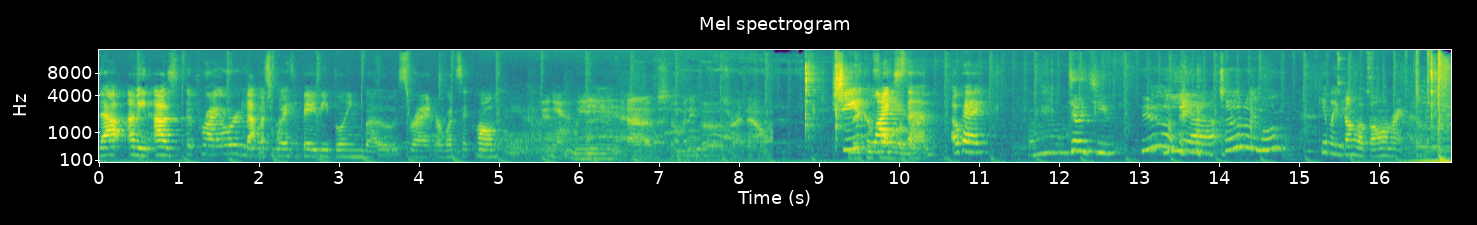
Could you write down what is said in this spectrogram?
that. I mean, as The priority That was much money. with baby bling bows, right? Or what's it called? And Yeah. we have so many bows right now. she likes fall over. them, okay? Oh. Don't you? Yeah. Yeah. Totally, mom. Can't believe you don't have a bone right now.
